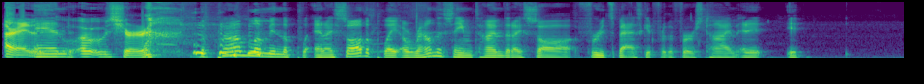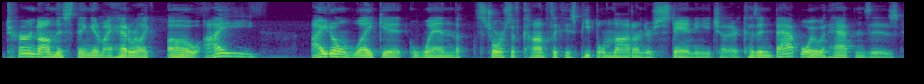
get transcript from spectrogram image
All right, And- oh, sure. the problem in the play, and I saw the play around the same time that I saw Fruits Basket for the first time, and it it turned on this thing in my head where like, oh, I I don't like it when the source of conflict is people not understanding each other. Because in Bat Boy, what happens is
